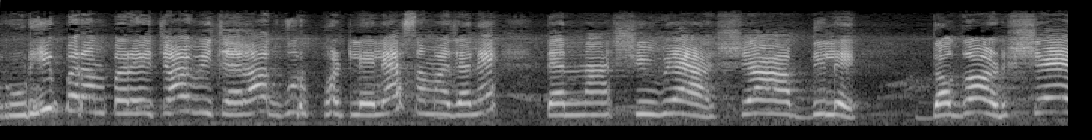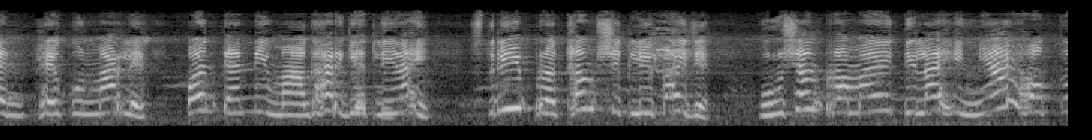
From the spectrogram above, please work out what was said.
रूढी परंपरेच्या विचारात गुरफटलेल्या समाजाने त्यांना शिव्या शाप दिले. दगड शेण फेकून मारले पण त्यांनी माघार घेतली नाही. स्त्री प्रथम शिकली पाहिजे. पुरुषांप्रमाणे तिलाही न्याय हक्क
